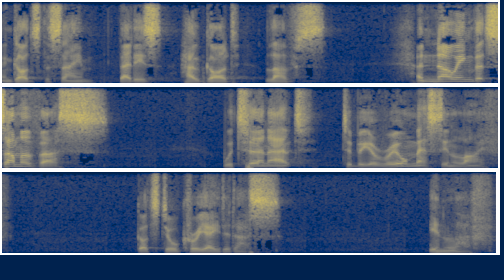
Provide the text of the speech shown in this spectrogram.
And God's the same. That is how God loves. And knowing that some of us would turn out to be a real mess in life, God still created us in love.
